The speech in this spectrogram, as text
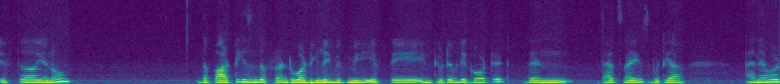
if the you know the parties in the front who are dealing with me if they intuitively got it then that's nice. But yeah i never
